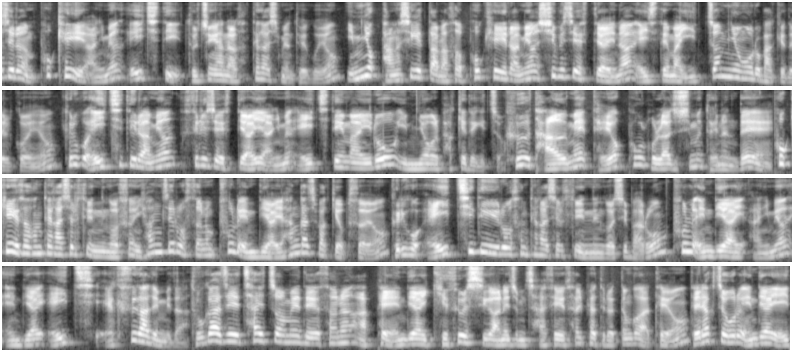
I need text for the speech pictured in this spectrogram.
화질은 4K 아니면 HD 둘 중에 하나를 선택하시면 되고요. 입력 방식에 따라서 4K라면 12G SDI나 HDMI 2.0으로 받게 될 거예요. 그리고 HD라면 3G SDI 아니면 HDMI로 입력을 받게 되겠죠. 그 다음에 대역폭을 골라주시면 되는데 4K에서 선택하실 수 있는 것은 현재로서는 풀 NDI 한 가지밖에 없어요. 그리고 HD로 선택하실 수 있는 것이 바로 풀 NDI 아니면 NDI HX가 됩니다. 두 가지 차이점에 대해서는 앞에 NDI 기술 시간에 좀 자세히 살펴드렸던 것 같아요. 대략적으로 NDI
